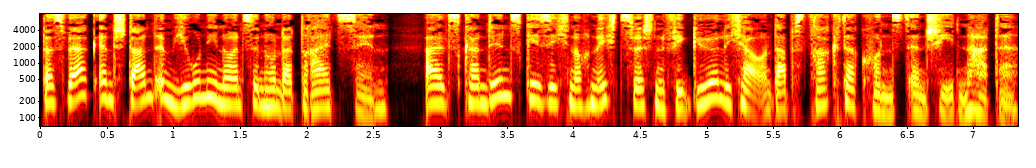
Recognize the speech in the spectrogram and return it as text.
Das Werk entstand im Juni 1913, als Kandinsky sich noch nicht zwischen figürlicher und abstrakter Kunst entschieden hatte.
